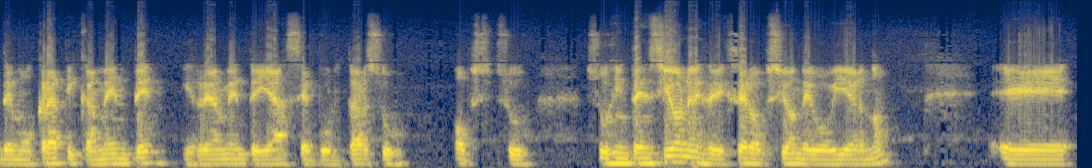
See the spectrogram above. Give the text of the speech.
democráticamente y realmente ya sepultar sus intenciones de ser opción de gobierno. Eh,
